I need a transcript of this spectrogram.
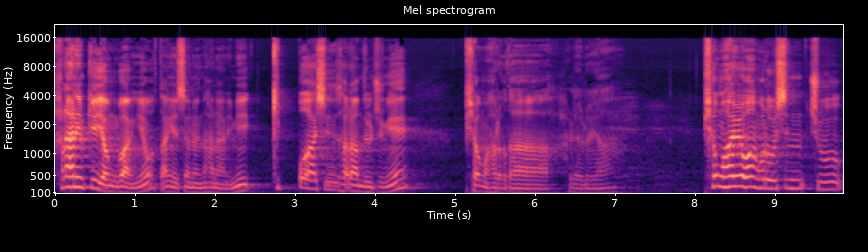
하나님께 영광이요 땅에서는 하나님이 기뻐하신 사람들 중에 평화로다 할렐루야 평화의 왕으로 오신 주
